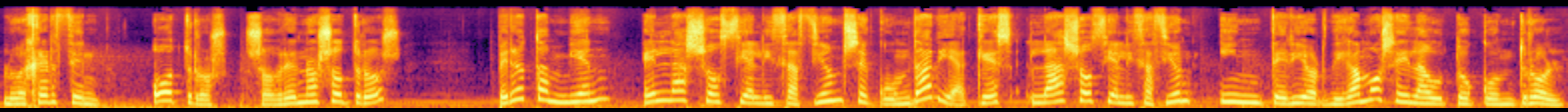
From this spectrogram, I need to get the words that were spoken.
lo ejercen otros sobre nosotros, pero también en la socialización secundaria, que es la socialización interior, digamos el autocontrol,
